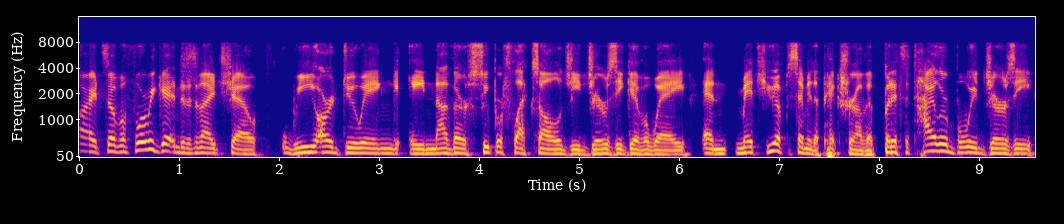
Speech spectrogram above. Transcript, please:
All right. So before we get into tonight's show, we are doing another Super Flexology jersey giveaway. And Mitch, you have to send me the picture of it, but it's a Tyler Boyd jersey.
